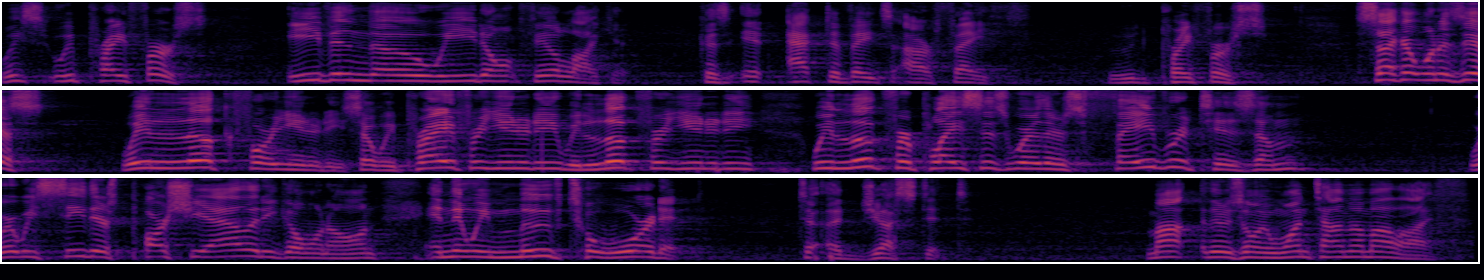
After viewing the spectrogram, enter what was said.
We, we pray first, even though we don't feel like it, because it activates our faith. We pray first. Second one is this we look for unity. So we pray for unity, we look for unity, we look for places where there's favoritism, where we see there's partiality going on, and then we move toward it to adjust it. My, there was only one time in my life,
